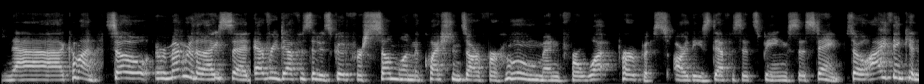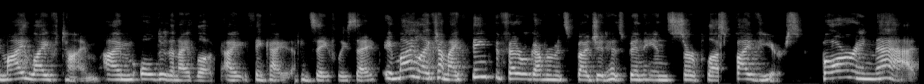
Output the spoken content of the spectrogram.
Nah, come on. So remember that I said every deficit is good for someone. The questions are for whom and for what purpose are these deficits being sustained? So I think in my lifetime, I'm older than I look. I think I can safely say. In my lifetime, I think the federal government's budget has been in surplus five years. Barring that,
